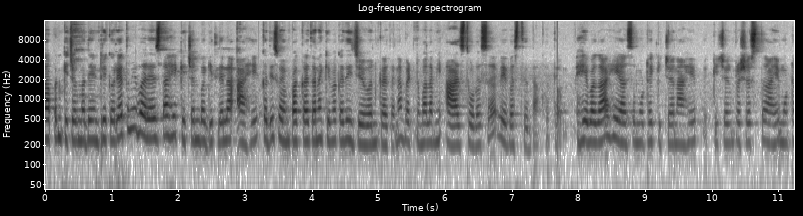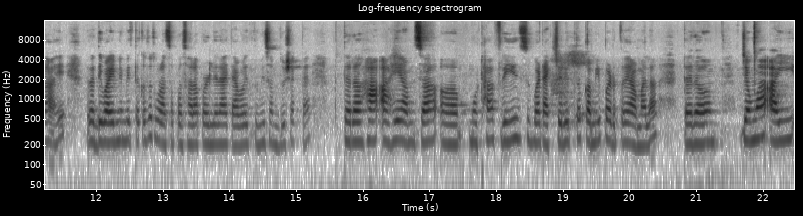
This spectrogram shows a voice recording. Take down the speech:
आता आपण किचनमध्ये एंट्री करूया. तुम्ही बरेचदा हे किचन बघितलेलं आहे. कधी स्वयंपाक करताना किंवा कधी जेवण करताना बट तुम्हाला मी आज थोडंसं व्यवस्थित दाखवते. हे बघा हे असं मोठं किचन आहे. किचन प्रशस्त आहे मोठं आहे. तर दिवाळीनिमित्त कसं थोडासा पसारा पडलेला आहे त्यावेळी तुम्ही समजू शकता तर हा आहे आमचा मोठा फ्रीज बट ॲक्च्युली तो कमी पडतो आहे आम्हाला. तर जेव्हा आई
